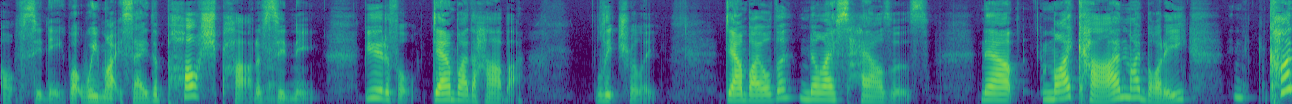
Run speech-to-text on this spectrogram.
of Sydney, what we might say the posh part of Sydney. Beautiful, down by the harbour, literally, down by all the nice houses. Now, my car and my body kind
